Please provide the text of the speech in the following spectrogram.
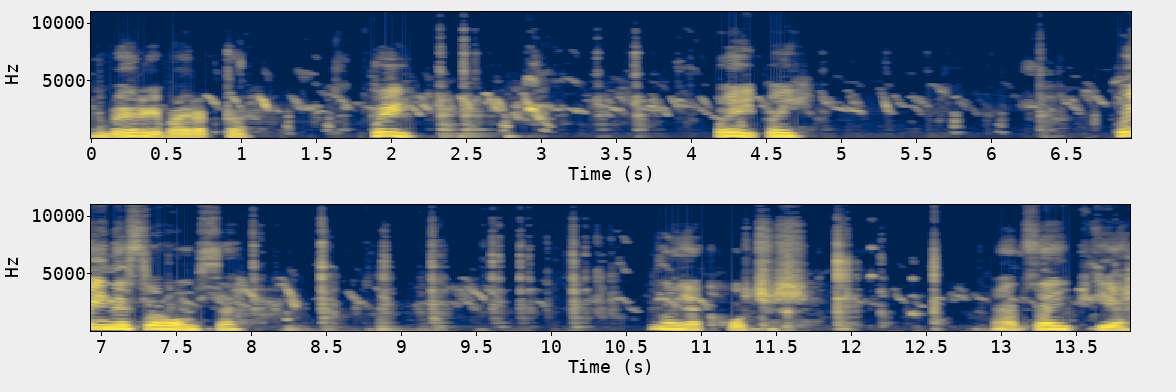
Бери, байрактар. Пий. Пий, пий. Пий, не соромся. Ну, як хочеш. А цей п'є.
